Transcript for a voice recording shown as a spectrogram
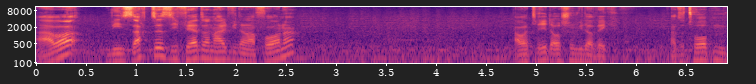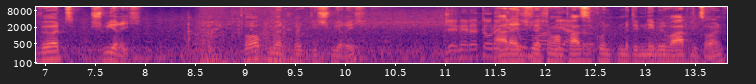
Aber, wie ich sagte, sie fährt dann halt wieder nach vorne. Aber dreht auch schon wieder weg. Also Torben wird schwierig. Torben wird wirklich schwierig. Ja, da hätte ich vielleicht noch mal ein paar Sekunden mit dem Nebel warten sollen.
